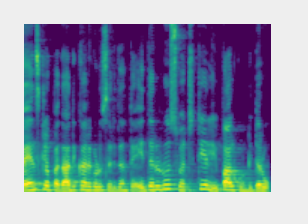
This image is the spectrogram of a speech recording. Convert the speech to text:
ಲಯನ್ಸ್ ಕ್ಲಬ್ ಪದಾಧಿಕಾರಿಗಳು ಸೇರಿದಂತೆ ಇತರರು ಸ್ವಚ್ಛತೆಯಲ್ಲಿ ಪಾಲ್ಗೊಂಡಿದ್ದರು.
